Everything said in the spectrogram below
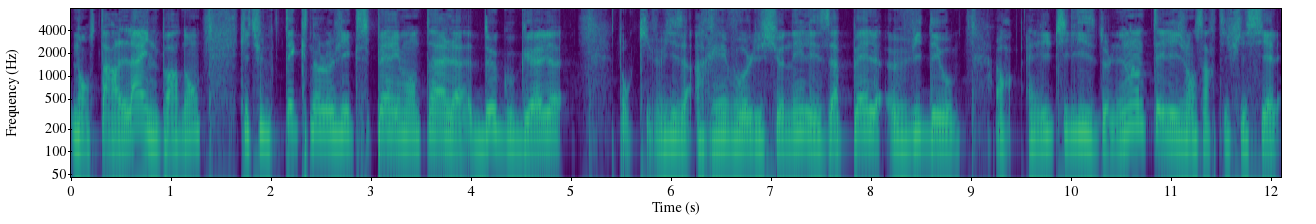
non Starline pardon, qui est une technologie expérimentale de Google donc qui vise à révolutionner les appels vidéo. Alors, elle utilise de l'intelligence artificielle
